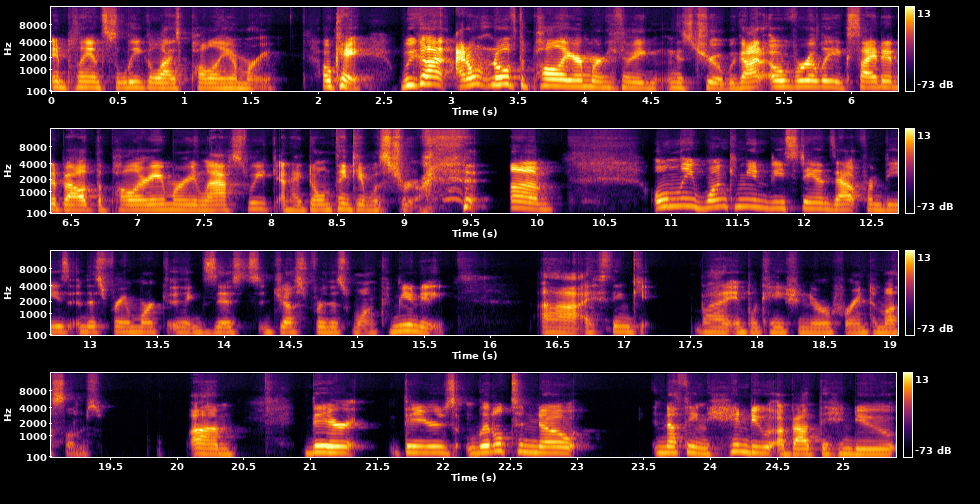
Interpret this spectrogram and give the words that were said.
and plans to legalize polyamory. Okay, we got, I don't know if the polyamory thing is true. We got overly excited about the polyamory last week, and I don't think it was true. um, only one community stands out from these, and this framework exists just for this one community. Uh, I think by implication, you're referring to Muslims. Um, there, there's little to no, nothing Hindu about the Hindu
